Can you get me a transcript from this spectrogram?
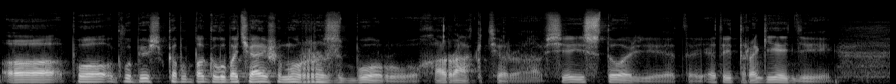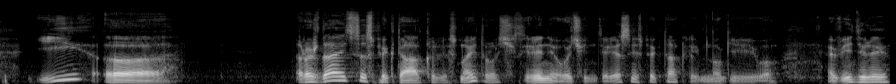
Э, по, глубоч, как бы по глубочайшему разбору характера, всей истории этой, этой трагедии. И э, рождается спектакль. С моей точки зрения, очень интересный спектакль, и многие его видели.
